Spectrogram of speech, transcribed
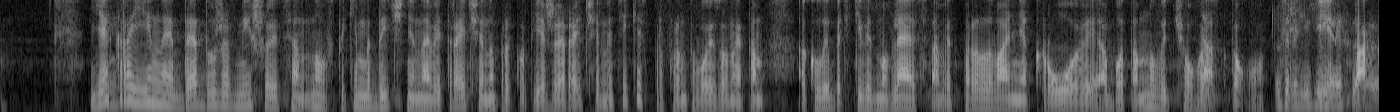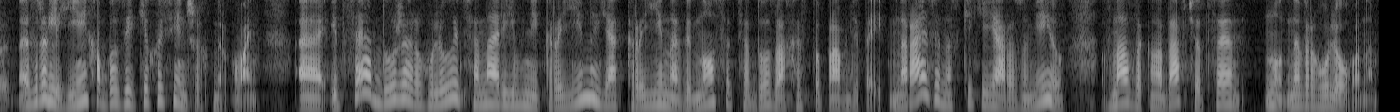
Є країни, де дуже вмішуються ну, в такі медичні навіть речі. Наприклад, є ж речі не тільки з прифронтової зони, там, а коли батьки відмовляються там, від переливання крові або там, ну, від чогось Так. того. з релігійних І, так, е, з релігійних або з якихось інших міркувань. Е, і це дуже регулюється на рівні країни, як країна відноситься до захисту прав дітей. Наразі, наскільки я розумію, в нас законодавчо це ну, не врегульовано.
